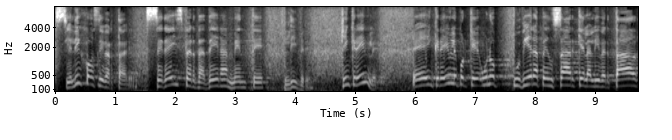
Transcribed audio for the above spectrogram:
si el Hijo os libertare, seréis verdaderamente libres. ¡Qué increíble! Es increíble porque uno pudiera pensar que la libertad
